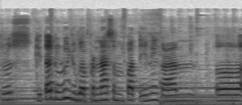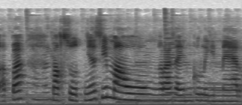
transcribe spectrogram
terus kita dulu juga pernah sempat ini kan eh, apa maksudnya sih mau ngerasain kuliner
